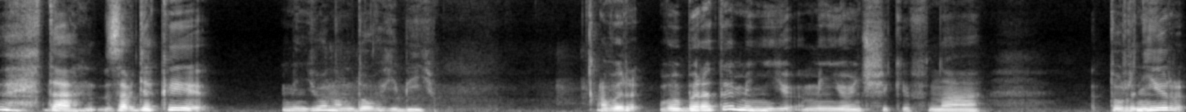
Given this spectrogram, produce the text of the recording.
Ех, да, завдяки міньйонам довгий бій. А ви, ви берете міньй- міньйонщиків на турнір,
